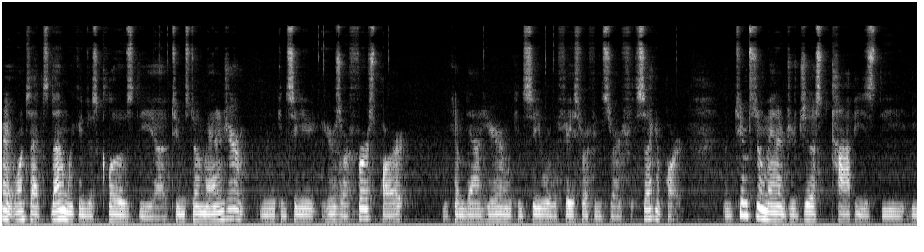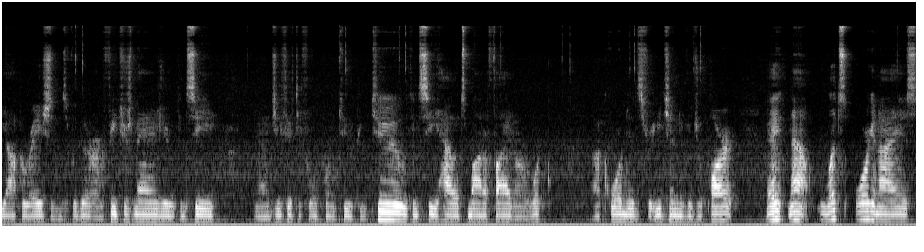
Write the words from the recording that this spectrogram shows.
Alright, once that's done we can just close the uh, Tombstone Manager and we can see here's our first part. We come down here and we can see where the face roughing starts for the second part. And the Tombstone Manager just copies the, the operations. If we go to our Features Manager we can see G54.2P2. We can see how it's modified our work uh, coordinates for each individual part. Okay, now let's organize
